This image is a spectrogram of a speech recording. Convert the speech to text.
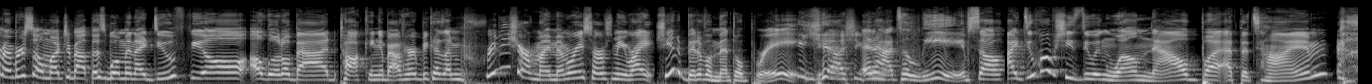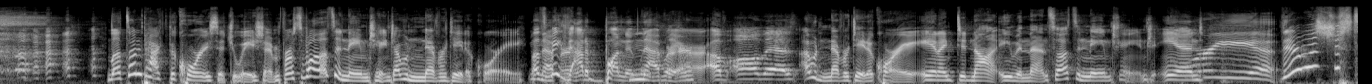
remember so much about this woman? I do feel a little bad talking about her because I'm pretty sure if my memory serves me right, she had a bit of a mental break. Yeah, she and did. had to leave. So I do hope she's doing well now, but at the time. Let's unpack the Corey situation. First of all, that's a name change. I would never date a Corey. Let's make that abundantly Never. clear. Of all this, I would never date a Corey, and I did not even then. So that's a name change. And Corey. there was just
